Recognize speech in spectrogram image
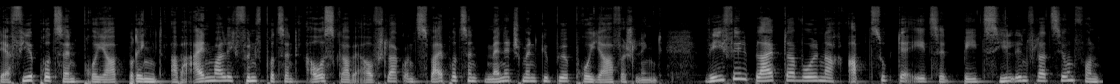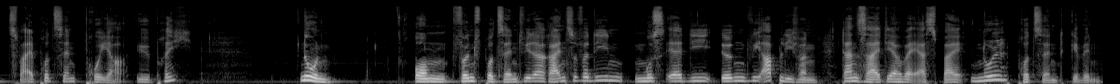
der 4% pro Jahr bringt, aber einmalig 5% Ausgabeaufschlag und 2% Managementgebühr pro Jahr verschlingt. Wie viel bleibt da wohl nach Abzug der EZB-Zielinflation von 2% pro Jahr übrig? Nun, um 5% wieder rein zu verdienen, muss er die irgendwie abliefern. Dann seid ihr aber erst bei 0% Gewinn.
